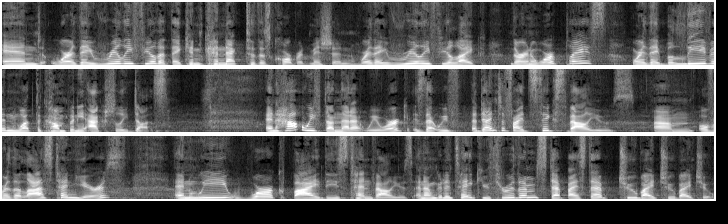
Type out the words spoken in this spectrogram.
and where they really feel that they can connect to this corporate mission, where they really feel like they're in a workplace where they believe in what the company actually does. And how we've done that at WeWork is that we've identified six values um, over the last 10 years and we work by these 10 values. And I'm going to take you through them step by step, two by two by two.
